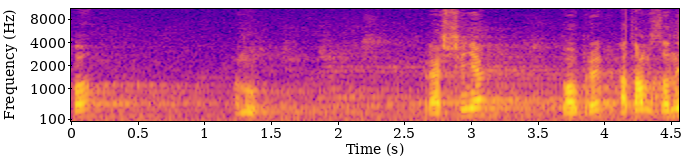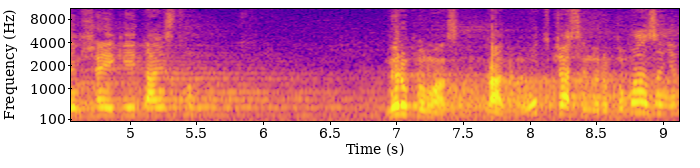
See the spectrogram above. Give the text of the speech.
Кого? А ну, хрещення? Добре. А там за ним ще яке таїнство? Миропомазання. Правильно. От в часі миропомазання,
